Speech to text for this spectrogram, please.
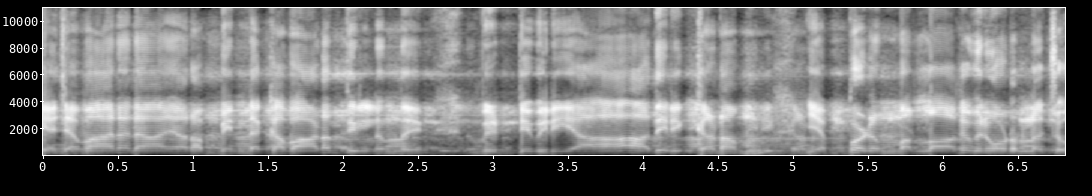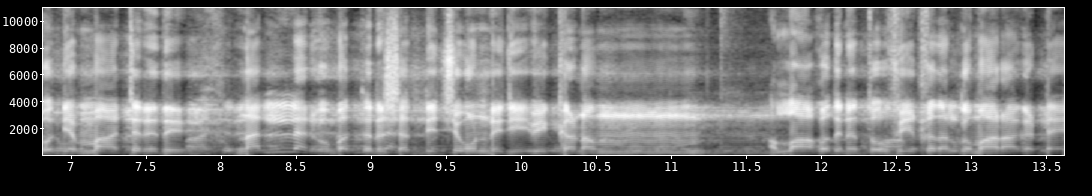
യജമാനനായ റബ്ബിന്റെ കവാടത്തിൽ നിന്ന് വിട്ടുപിരിയാതിരിക്കണം. എപ്പോഴും അള്ളാഹുവിനോടുള്ള ചോദ്യം മാറ്റരുത്. നല്ല രൂപത്തിൽ ശ്രദ്ധിച്ചുകൊണ്ട് ജീവിക്കണം. അള്ളാഹുദിന് തൗഫീഖ് നൽകുമാറാകട്ടെ.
